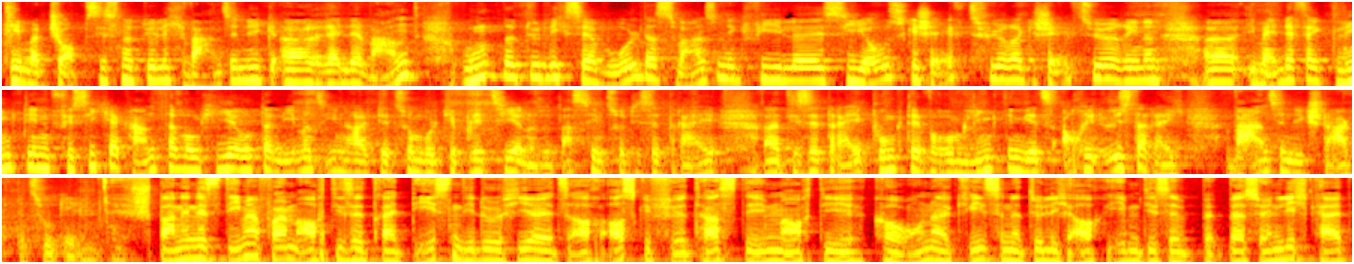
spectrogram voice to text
Thema Jobs ist natürlich wahnsinnig äh, relevant und natürlich sehr wohl, dass wahnsinnig viele CEOs, Geschäftsführer, Geschäftsführerinnen äh, im Endeffekt LinkedIn für sich erkannt haben, um hier Unternehmensinhalte zu multiplizieren. Also das sind so diese drei, äh, diese drei Punkte, warum LinkedIn jetzt auch in Österreich wahnsinnig stark dazugeht. Spannendes Thema, vor allem auch diese drei Thesen, die du hier jetzt auch ausgeführt hast, eben auch die Corona-Krise, natürlich auch eben diese Persönlichkeit.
